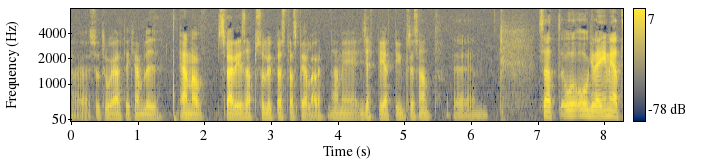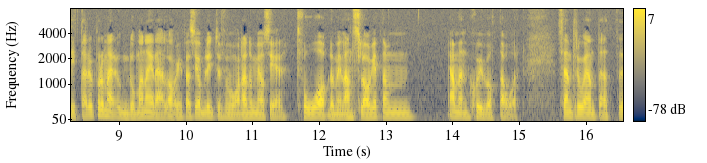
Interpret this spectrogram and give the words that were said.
eh, så tror jag att det kan bli en av Sveriges absolut bästa spelare. Han är jätte, jätteintressant. Eh, så att, och, och, grejen är att tittar du på de här ungdomarna i det här laget, alltså jag blir inte förvånad om jag ser två av dem i landslaget om ja, men sju, åtta år. Sen tror jag inte att eh,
